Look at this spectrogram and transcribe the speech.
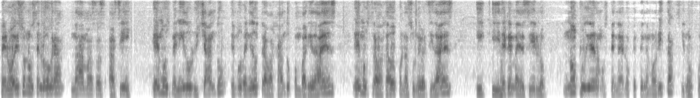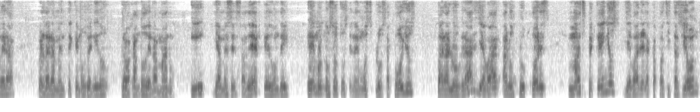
Pero eso no se logra nada más as- así. Hemos venido luchando, hemos venido trabajando con variedades, hemos trabajado con las universidades y, y déjenme decirlo, no pudiéramos tener lo que tenemos ahorita si no fuera verdaderamente que hemos venido trabajando de la mano. Y llámese SADER, que es donde hemos nosotros tenemos los apoyos para lograr llevar a los productores más pequeños, llevarle la capacitación,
